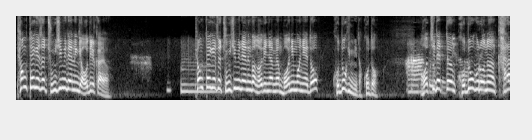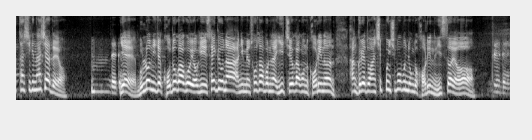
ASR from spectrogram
평택에서 중심이 되는 게 어딜까요? 음, 평택에서 중심이 되는 건 어디냐면 뭐니 뭐니 해도 고독입니다. 고독. 아, 어찌됐든. 고독으로는 갈아타시긴 하셔야 돼요. 음, 네네. 예, 물론 이제 고독하고 여기 세교나 아니면 소사벌이나 이 지역하고는 거리는 한 그래도 한 10분, 15분 정도 거리는 있어요. 네네.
